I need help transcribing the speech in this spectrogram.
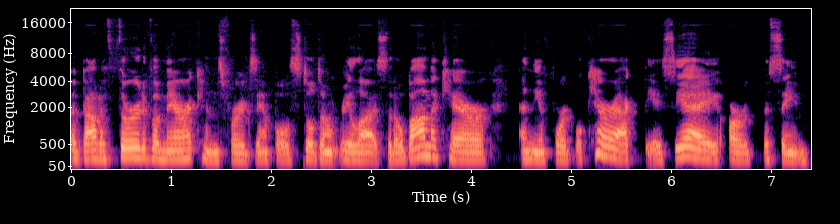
about a third of Americans, for example, still don't realize that Obamacare and the Affordable Care Act, the ACA, are the same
